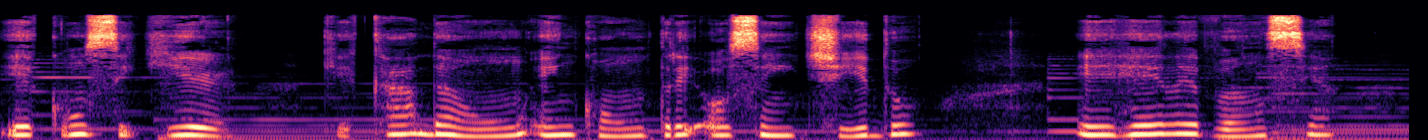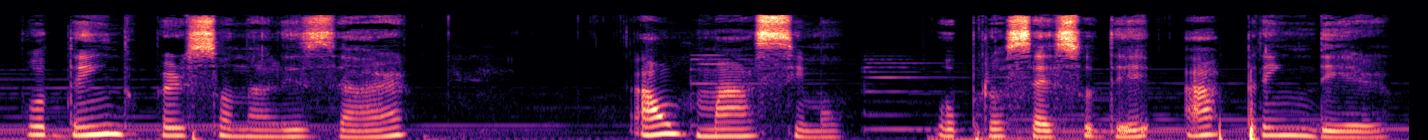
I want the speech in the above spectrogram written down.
e conseguir que cada um encontre o sentido e relevância, podendo personalizar ao máximo o processo de aprender.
